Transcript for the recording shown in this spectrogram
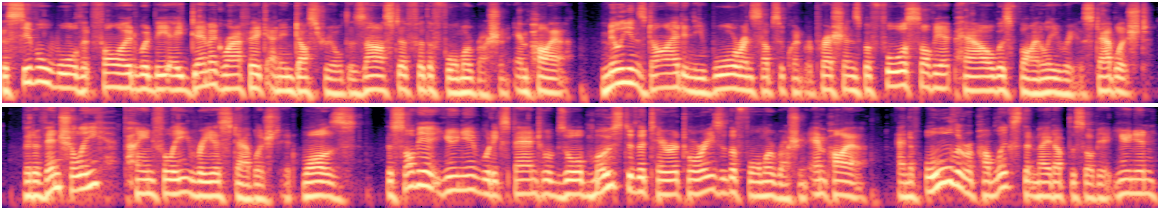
The civil war that followed would be a demographic and industrial disaster for the former Russian Empire. Millions died in the war and subsequent repressions before Soviet power was finally re established. But eventually, painfully re established it was. The Soviet Union would expand to absorb most of the territories of the former Russian Empire. And of all the republics that made up the Soviet Union,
